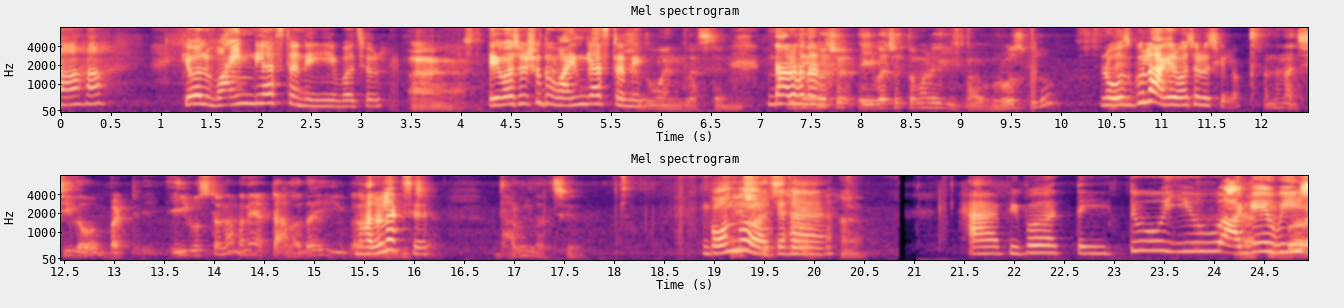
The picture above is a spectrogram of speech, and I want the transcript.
আহা। কেবল ওয়াইন গ্লাসটা নেই এবছর। এবছর শুধু ওয়াইন গ্লাসটা নেই। শুধু ওয়াইন গ্লাসটা নেই। দাঁড়াও দাঁড়াও। এই বছর তোমার এই রোজগুলো রোজগুলো আগের বছরও ছিল। না না ছিল বাট এই রোজটা না মানে একটা আলাদাই ভালো লাগছে? দারুণ লাগছে। গন্ধ আছে হ্যাঁ। হ্যাঁ। হ্যাপি বার্থডে টু ইউ আগে উইশ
